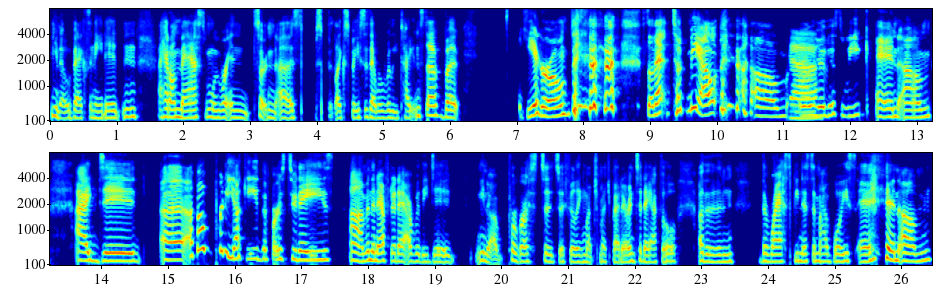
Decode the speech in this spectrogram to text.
you know vaccinated, and I had on masks when we were in certain uh sp- like spaces that were really tight and stuff. But yeah, girl. so that took me out um yeah. earlier this week. And um I did uh I felt pretty yucky the first two days. Um and then after that I really did, you know, progress to to feeling much, much better. And today I feel other than the raspiness in my voice and, and um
